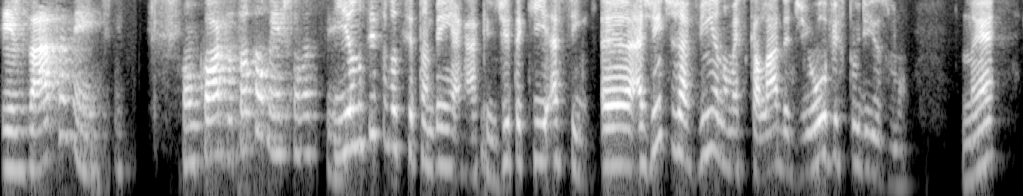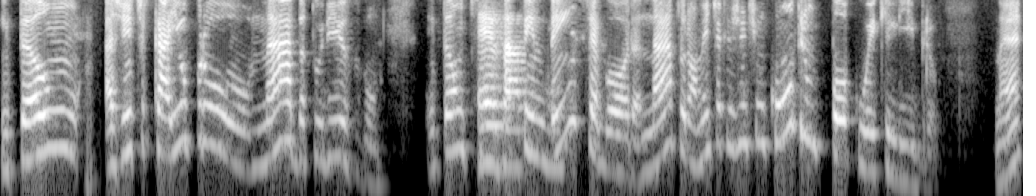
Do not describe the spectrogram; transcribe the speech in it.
Exatamente. Concordo totalmente com você. E eu não sei se você também acredita que, assim, é, a gente já vinha numa escalada de overturismo, né? Então, a gente caiu pro nada turismo. Então, a tendência agora, naturalmente, é que a gente encontre um pouco o equilíbrio, né?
